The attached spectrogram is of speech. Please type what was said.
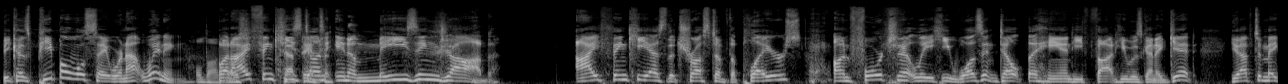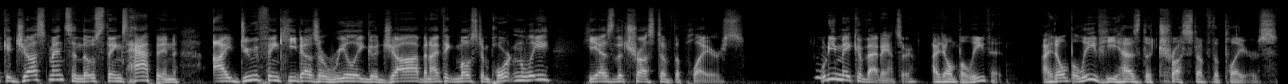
because people will say we're not winning. Hold on, But I think he's done an amazing job. I think he has the trust of the players. Unfortunately, he wasn't dealt the hand he thought he was going to get. You have to make adjustments, and those things happen. I do think he does a really good job, and I think most importantly, he has the trust of the players. What do you make of that answer? I don't believe it. I don't believe he has the trust of the players.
